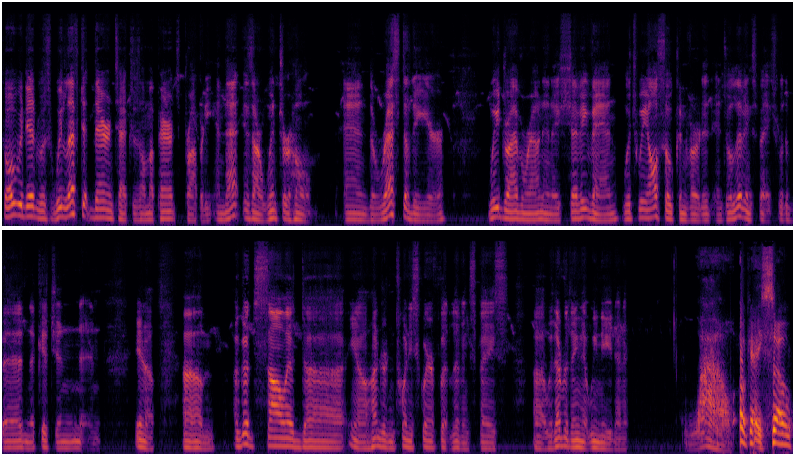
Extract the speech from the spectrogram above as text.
so what we did was we left it there in Texas on my parents' property, and that is our winter home. And the rest of the year, we drive around in a Chevy van, which we also converted into a living space with a bed and a kitchen, and you know, um, a good solid, uh, you know, 120 square foot living space uh, with everything that we need in it. Wow. Okay, so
